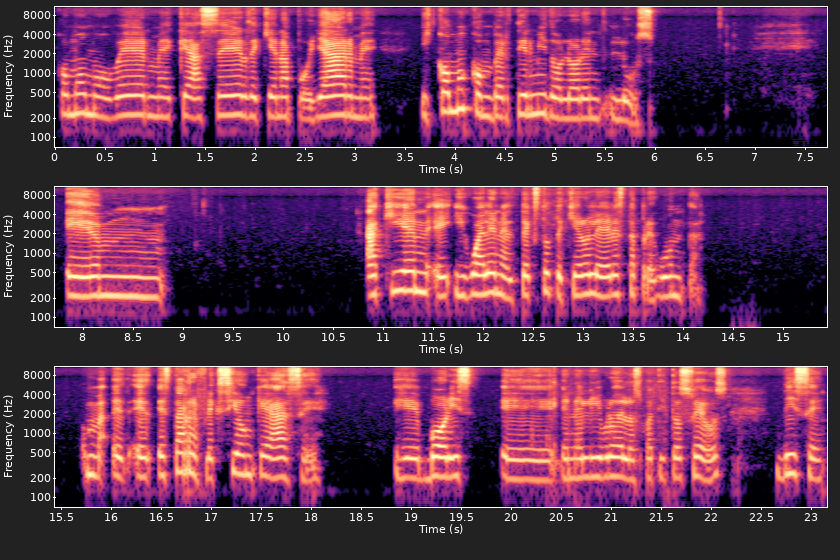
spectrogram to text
cómo moverme, qué hacer, de quién apoyarme y cómo convertir mi dolor en luz. Em, aquí en, eh, igual en el texto te quiero leer esta pregunta, e, e, esta reflexión que hace eh, Boris eh, en el libro de los patitos feos, dice,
